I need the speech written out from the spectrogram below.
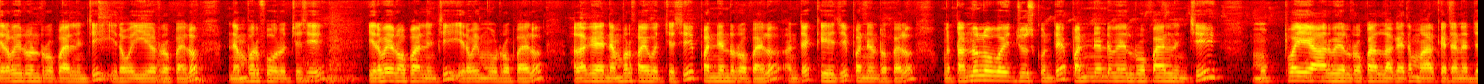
ఇరవై రెండు రూపాయల నుంచి ఇరవై ఏడు రూపాయలు నెంబర్ ఫోర్ వచ్చేసి ఇరవై రూపాయల నుంచి ఇరవై మూడు రూపాయలు అలాగే నెంబర్ ఫైవ్ వచ్చేసి పన్నెండు రూపాయలు అంటే కేజీ పన్నెండు రూపాయలు టన్నుల వైజ్ చూసుకుంటే పన్నెండు వేల రూపాయల నుంచి ముప్పై ఆరు వేల రూపాయల దాకా అయితే మార్కెట్ అనేది జరుగుతుంది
